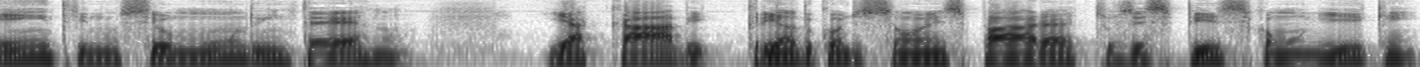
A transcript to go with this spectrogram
entre no seu mundo interno e acabe criando condições para que os espíritos se comuniquem,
